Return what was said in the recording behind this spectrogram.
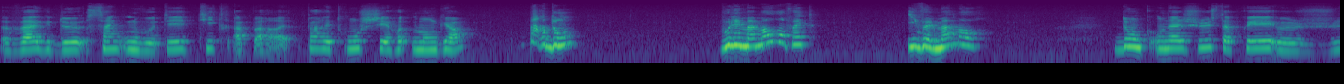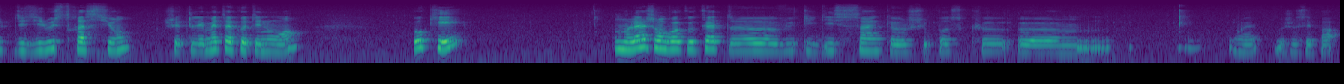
vagues de cinq nouveautés, titres apparaîtront chez Hot Manga. Pardon? Vous voulez ma mort en fait? Ils veulent ma mort donc on a juste après euh, juste des illustrations. Je vais te les mettre à côté de moi. Ok. Là j'en vois que 4 euh, vu qu'ils disent 5 euh, je suppose que ouais je sais pas.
